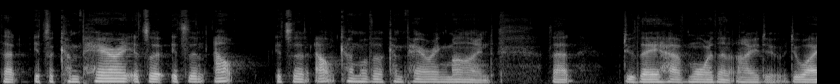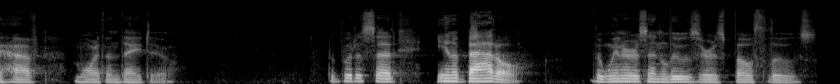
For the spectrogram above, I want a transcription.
that it's a comparing it's a it's an out it's an outcome of a comparing mind that do they have more than I do? Do I have more than they do? The Buddha said, in a battle, the winners and losers both lose.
